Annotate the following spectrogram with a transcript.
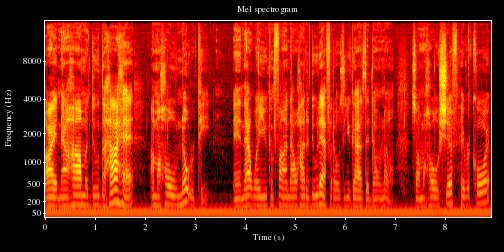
Alright, now how I'm to do the hi-hat, I'm to hold note repeat. And that way you can find out how to do that for those of you guys that don't know. So I'm to hold shift, hit record.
